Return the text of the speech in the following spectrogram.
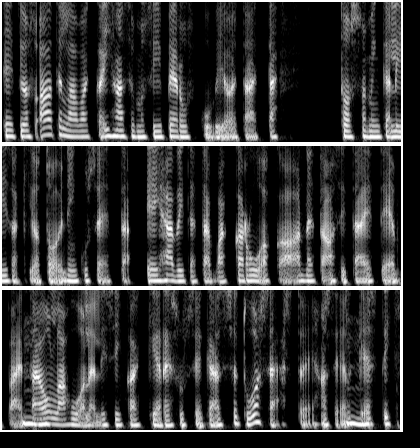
Että jos ajatellaan vaikka ihan semmoisia peruskuvioita, että tuossa minkä Liisakin jo toi, niin kuin se, että ei hävitetä vaikka ruokaa, annetaan sitä eteenpäin mm. tai ollaan huolellisia kaikkien resurssien käytössä, se tuo säästöjä ihan selkeästi. Mm.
